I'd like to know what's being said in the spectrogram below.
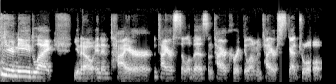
you need like you know an entire entire syllabus entire curriculum entire schedule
